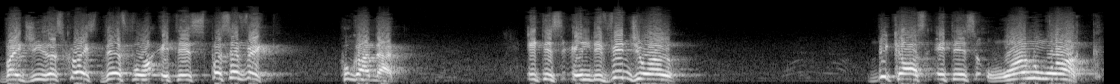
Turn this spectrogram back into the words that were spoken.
by Jesus Christ. Therefore, it is specific. Who got that? It is individual because it is one work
